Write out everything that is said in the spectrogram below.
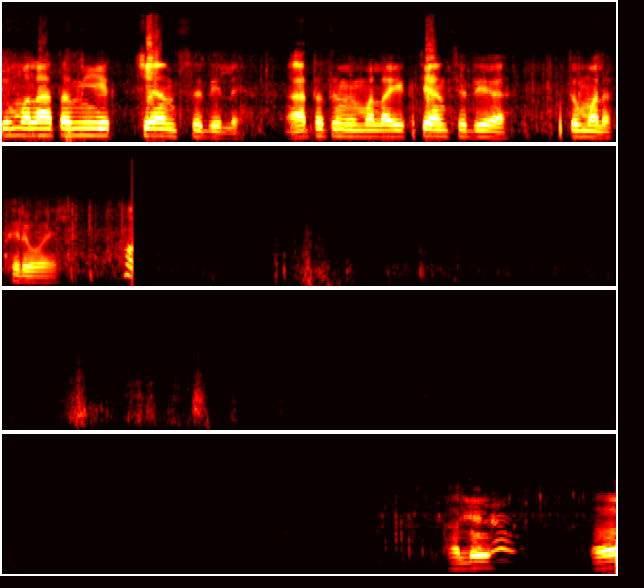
तुम्हाला आता मी एक चान्स दिलाय. आता तुम्ही मला एक चान्स द्या तुम्हाला फिरवायला. हॅलो हा.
